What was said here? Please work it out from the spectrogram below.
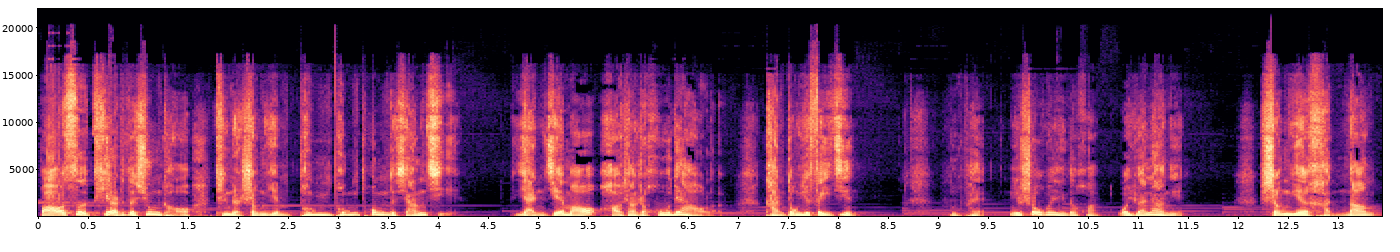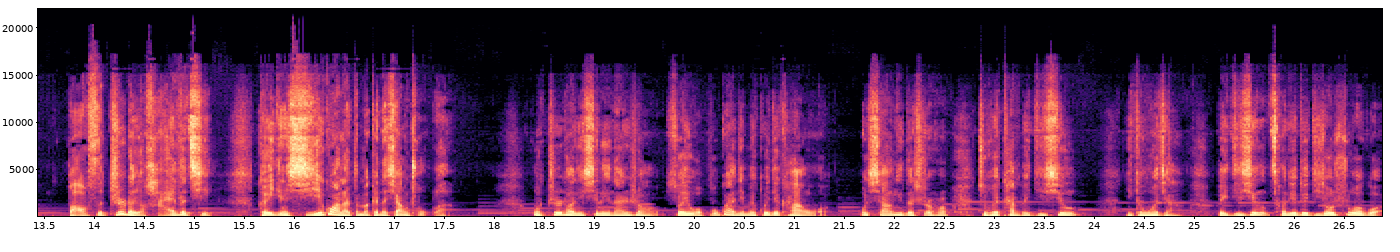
宝四贴着他的胸口，听着声音砰砰砰的响起，眼睫毛好像是糊掉了，看东西费劲。陆佩，你收回你的话，我原谅你。声音很囔，宝四知道有孩子气，可已经习惯了这么跟他相处了。我知道你心里难受，所以我不怪你没回去看我。我想你的时候就会看北极星。你跟我讲，北极星曾经对地球说过，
